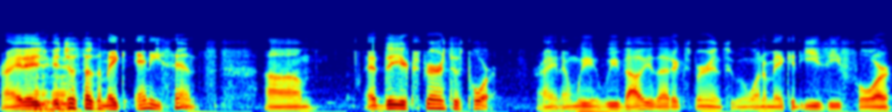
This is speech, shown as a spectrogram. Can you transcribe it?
right? It, Mhm. it just doesn't make any sense. Um, the experience is poor, right? And we we value that experience. We want to make it easy for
